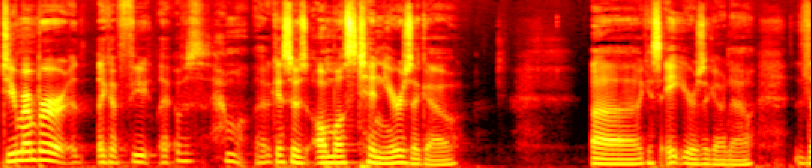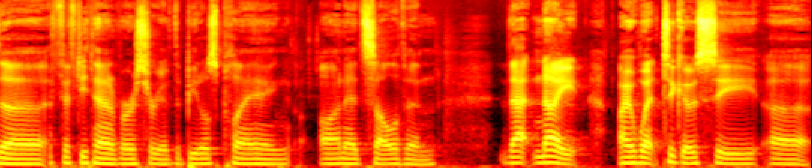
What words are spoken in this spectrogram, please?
do you remember like a few? It was I guess it was almost 10 years ago. Uh, I guess eight years ago now. The 50th anniversary of the Beatles playing on Ed Sullivan. That night, I went to go see uh,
